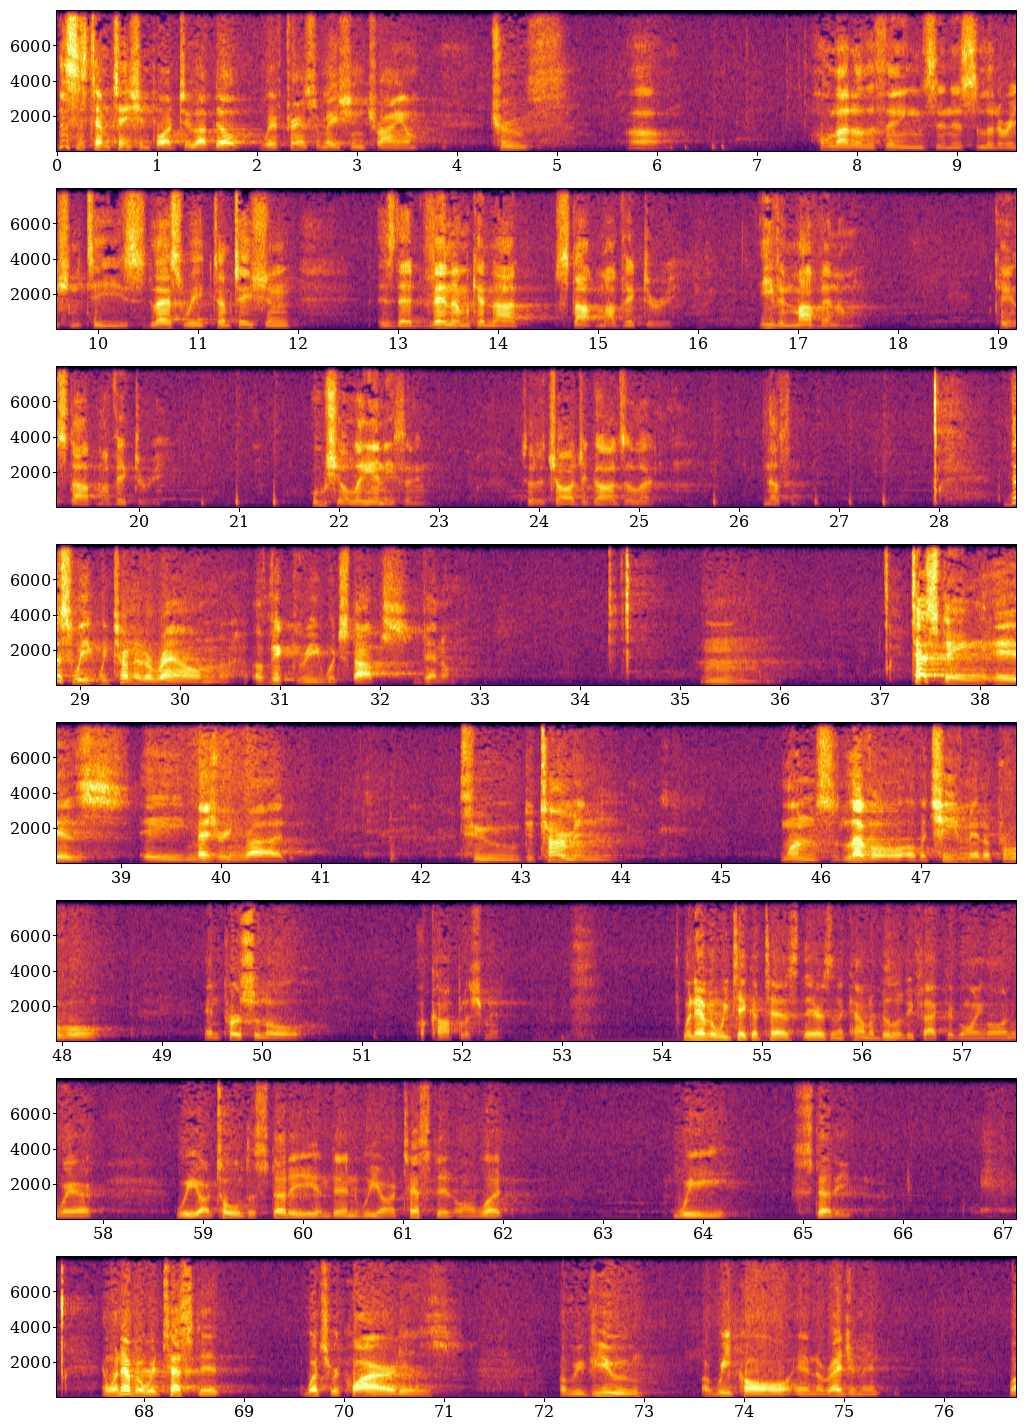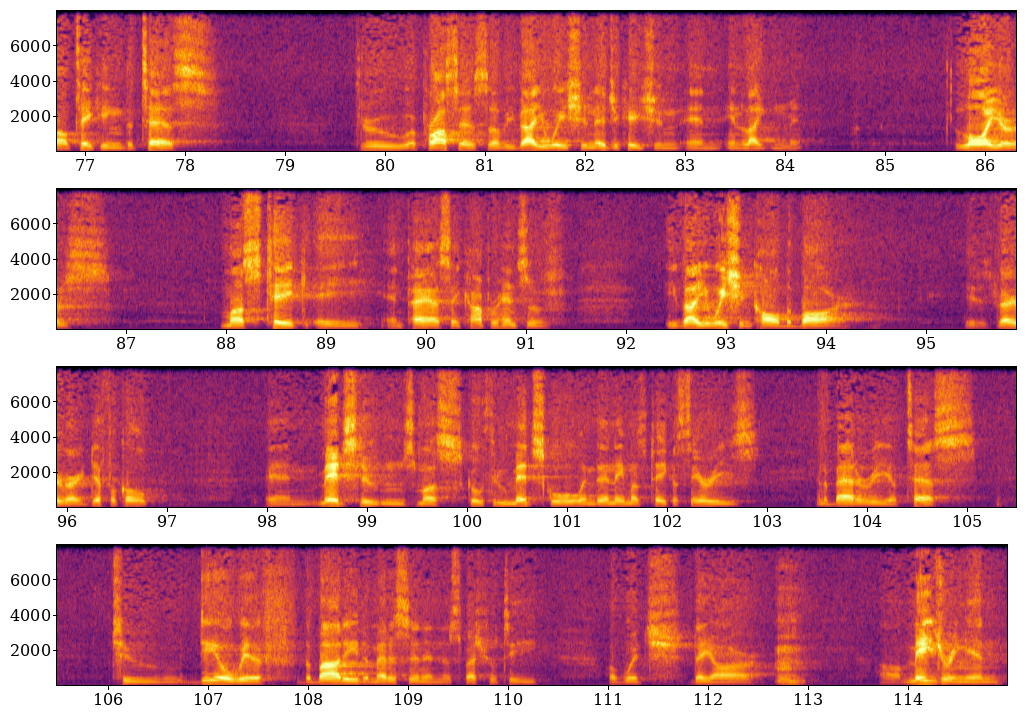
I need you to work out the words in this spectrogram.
This is temptation part two. I've dealt with transformation, triumph, truth, a uh, whole lot of other things in this alliteration of T's. Last week, temptation is that venom cannot stop my victory. Even my venom can't stop my victory. Who shall lay anything to the charge of God's elect? Nothing. This week we turn it around a victory which stops venom. Mm. Testing is a measuring rod to determine one's level of achievement, approval, and personal accomplishment. Whenever we take a test, there's an accountability factor going on where we are told to study and then we are tested on what we studied. And whenever we're tested, what's required is a review, a recall, and a regiment while taking the tests through a process of evaluation, education, and enlightenment. Lawyers must take a and pass a comprehensive evaluation called the bar. It is very, very difficult. And med students must go through med school and then they must take a series and a battery of tests to deal with the body, the medicine, and the specialty of which they are uh, majoring in.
